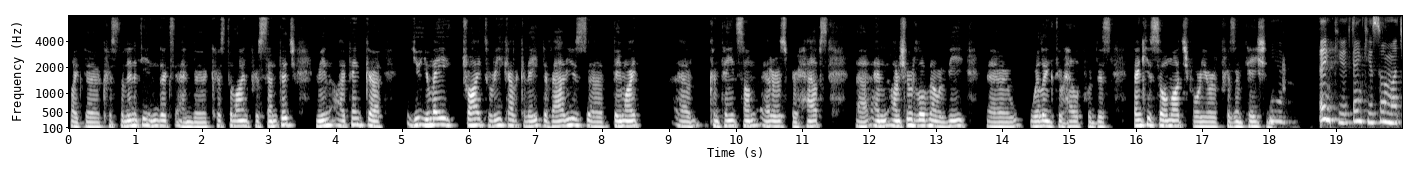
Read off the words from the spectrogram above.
like the crystallinity index and the crystalline percentage. I mean, I think you, you may try to recalculate the values. they might contain some errors perhaps, and I'm sure Lobna will be willing to help with this. Thank you so much for your presentation. Yeah. Thank you. Thank you so much.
